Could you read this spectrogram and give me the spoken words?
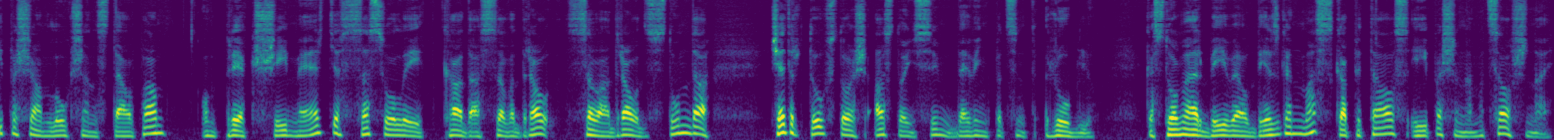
īpašām lūkšanas telpām un priekš šī mērķa sasolīt kādā sava drau, savā draudzes stundā 4819 rubļu, kas tomēr bija vēl diezgan mazs kapitāls īpaša nama celšanai.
